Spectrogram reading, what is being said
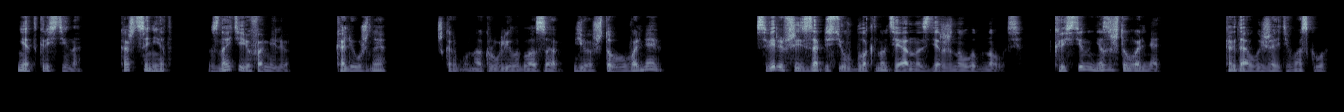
Нет, Кристина. Кажется, нет. Знаете ее фамилию? Калюжная. Шкарбуна округлила глаза. Ее что, увольняют? Сверившись с записью в блокноте, Анна сдержанно улыбнулась. Кристину не за что увольнять. Когда уезжаете в Москву?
